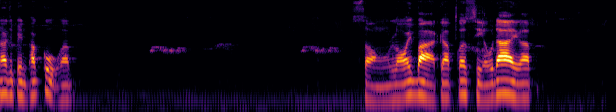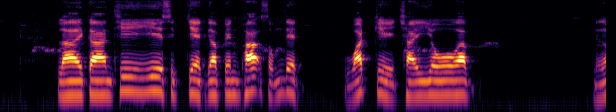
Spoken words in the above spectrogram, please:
น่าจะเป็นพักกุครับสองร้อยบาทครับก็เสียวได้ครับ รายการที่ยี่สิบเจ็ดครับเป็นพระสมเด็จวัดเกตชัยโยครับเนื้อ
